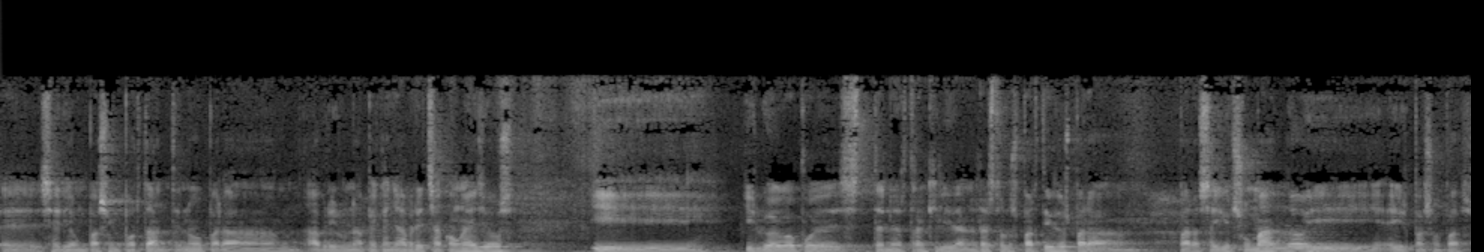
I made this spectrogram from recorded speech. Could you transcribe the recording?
eh, sería un paso importante ¿no? para abrir una pequeña brecha con ellos y, y luego pues tener tranquilidad en el resto de los partidos para, para seguir sumando y, e ir paso a paso.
